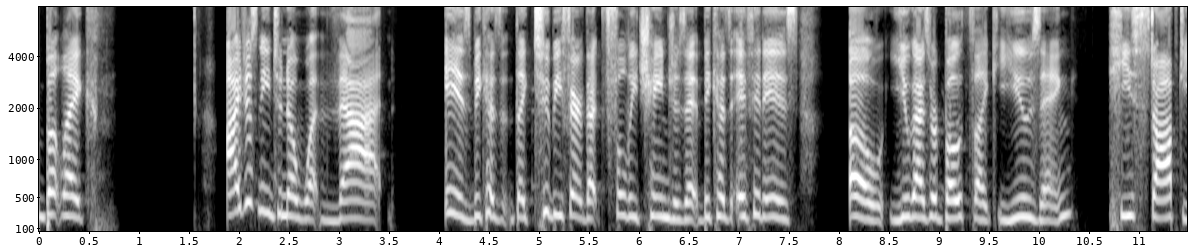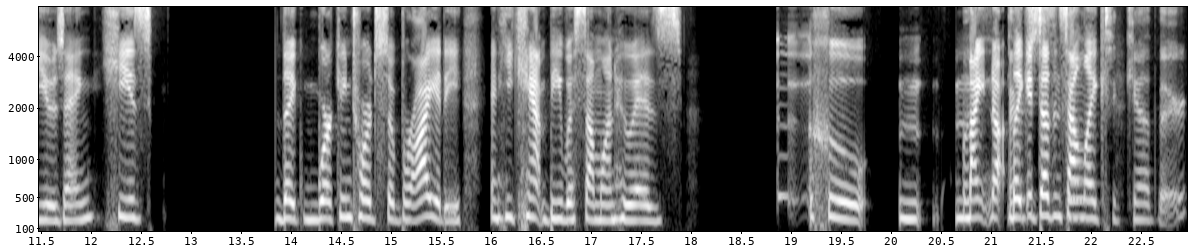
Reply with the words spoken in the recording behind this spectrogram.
But like I just need to know what that is because like to be fair that fully changes it because if it is oh you guys were both like using he stopped using he's like working towards sobriety and he can't be with someone who is who m- might not like it doesn't sound like together,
